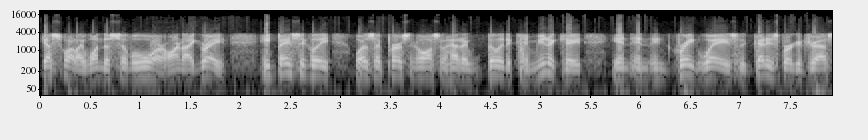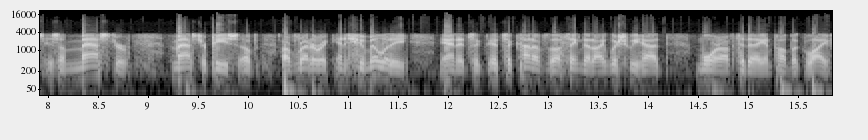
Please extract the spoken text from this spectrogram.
"Guess what? I won the Civil War. Aren't I great?" He basically was a person who also had ability to communicate in in, in great ways. The Gettysburg Address is a master masterpiece of of rhetoric and humility, and it's a it's a kind of a thing that I wish we had more of today in public life life.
